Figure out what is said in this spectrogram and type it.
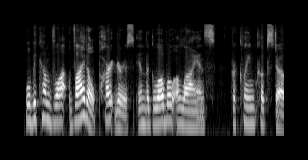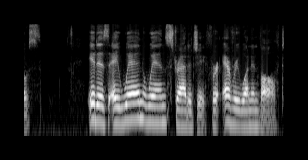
will become vital partners in the global alliance for clean cook stoves. It is a win win strategy for everyone involved.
